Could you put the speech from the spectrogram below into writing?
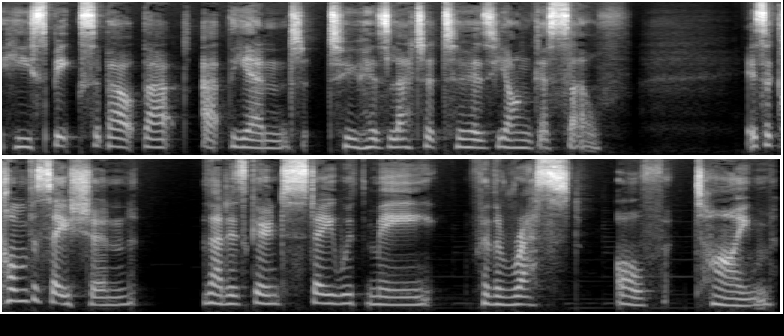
he speaks about that at the end to his letter to his younger self. It's a conversation that is going to stay with me for the rest of time.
